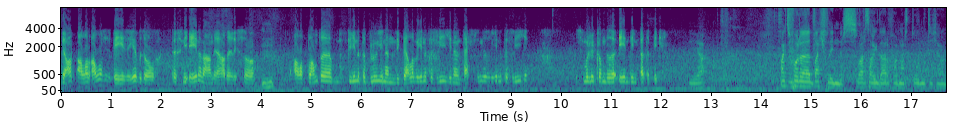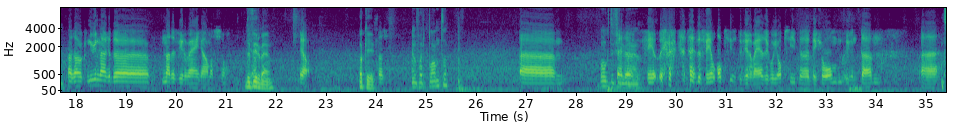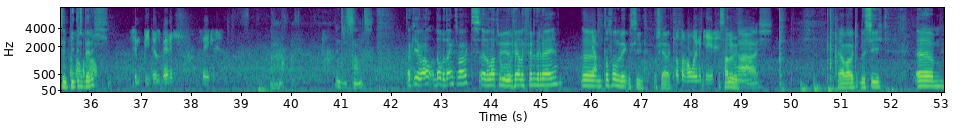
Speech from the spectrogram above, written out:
Ja, alle, alles is bezig, hè. Ik bedoel, er is niet één aanrader. Er is zo. Mhm. Alle planten beginnen te bloeien en libellen beginnen te vliegen en dagvlinders beginnen te vliegen. Het is moeilijk om er één ding uit te pikken. Ja. Pakt voor eh, dagvlinders. Waar zou ik daarvoor naartoe moeten gaan? Dan zou ik nu naar de, naar de Vierwijn gaan of zo. De Ja. vierwijn. Ja, Oké. is. En voor planten? Ehm Ook de zijn er vierwijn. veel, zijn er veel opties. De Vierwijn is een goede optie. De, de Goom, uw tuin. Eh, Sint-Pietersberg. Sint-Pietersberg, zeker. Interessant. Oké, wel, wel bedankt Wout. Eh, dan laten we u veilig verder rijden. Ehm, Ja. Tot volgende week misschien, waarschijnlijk. Tot de volgende keer. Salut. Dag. Ja, Wout, merci. Ehm.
